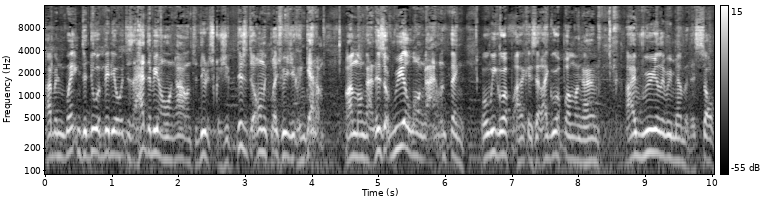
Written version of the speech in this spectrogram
I've been waiting to do a video with this. I had to be on Long Island to do this because this is the only place where you can get them on Long Island. This is a real Long Island thing. Where we grew up, like I said, I grew up on Long Island. I really remember this. So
